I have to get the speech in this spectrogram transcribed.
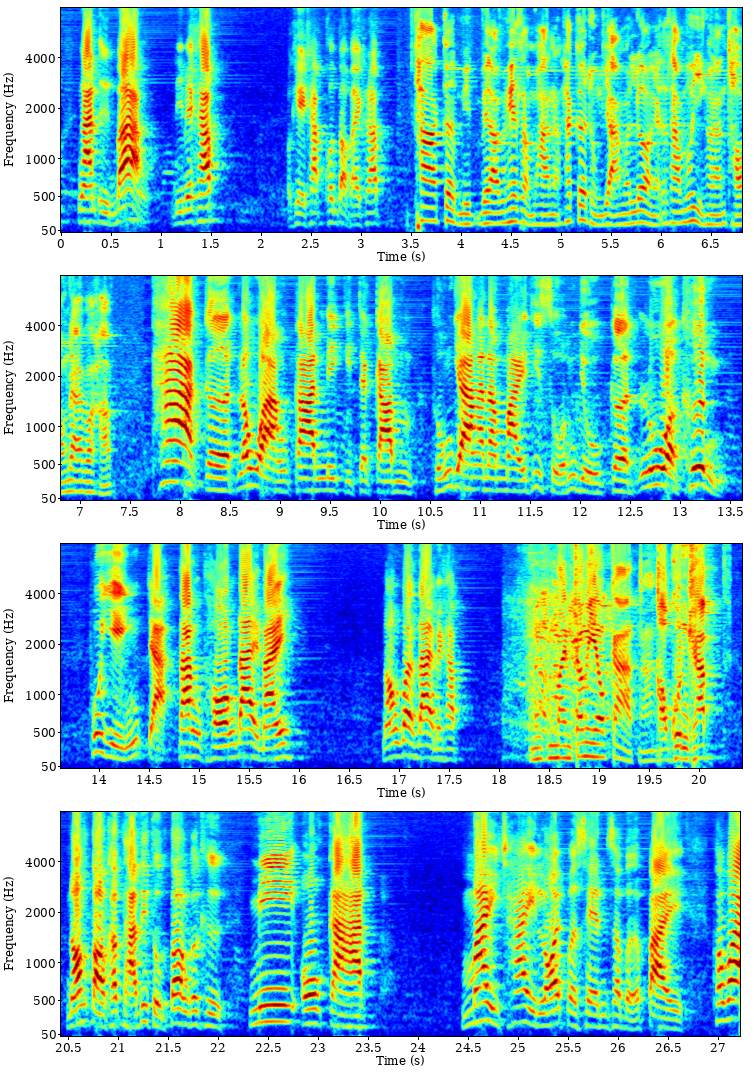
ำงานอื่นบ้าง ดีไหมครับ โอเคครับ คนต่อไปครับ ถ้าเกิดมีเวลามีเพศสัมพันธ์อะถ้าเกิดถุงยางมันร่วงเนี่ยจะทำให้ผู้หญิงคนนั้นท้องได้ปะครับ ถ้าเกิดระหว่างการมีกิจกรรม ถุงยางอนามัยที่สวมอยู่เกิดรั่วขึ้น ผู้หญิงจะตั้งท้องได้ไหม น้องว่าได้ไหมครับ มันมันก็มีโอกาสนะ ขอบคุณครับ น้องตอบคำถามที่ถูกต้องก็คือ มีโอกาสไม่ใช่ร้อยเปอร์เซ็นต์เสมอไป เพราะว่า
